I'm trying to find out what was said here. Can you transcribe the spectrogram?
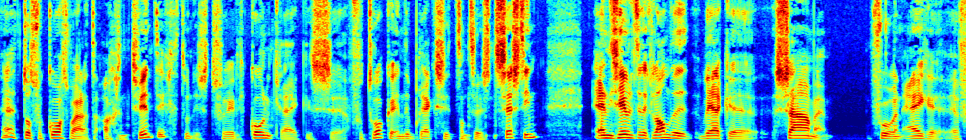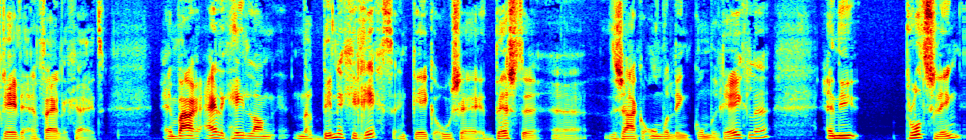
Hè. Tot voor kort waren het er 28. Toen is het Verenigd Koninkrijk is, uh, vertrokken in de brexit van 2016. En die 27 landen werken samen voor hun eigen uh, vrede en veiligheid. En waren eigenlijk heel lang naar binnen gericht en keken hoe zij het beste de zaken onderling konden regelen. En nu plotseling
